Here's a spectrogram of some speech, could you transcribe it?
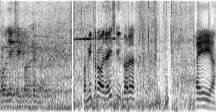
મજા આવી ગઈ જાય છે ઘરે ભેગા તો મિત્રો જાય છે ઘરે. અહીંયા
